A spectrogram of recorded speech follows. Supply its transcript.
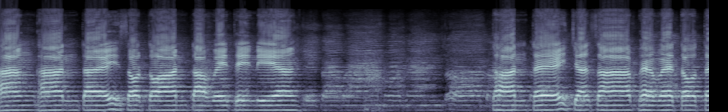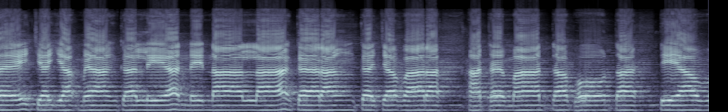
ខាងខានតេសតន្តវេទិនី តានតេចសាភវតោតេចយមង្គលិនិណាលាករង្កចវរៈអធមតភូតទេវ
